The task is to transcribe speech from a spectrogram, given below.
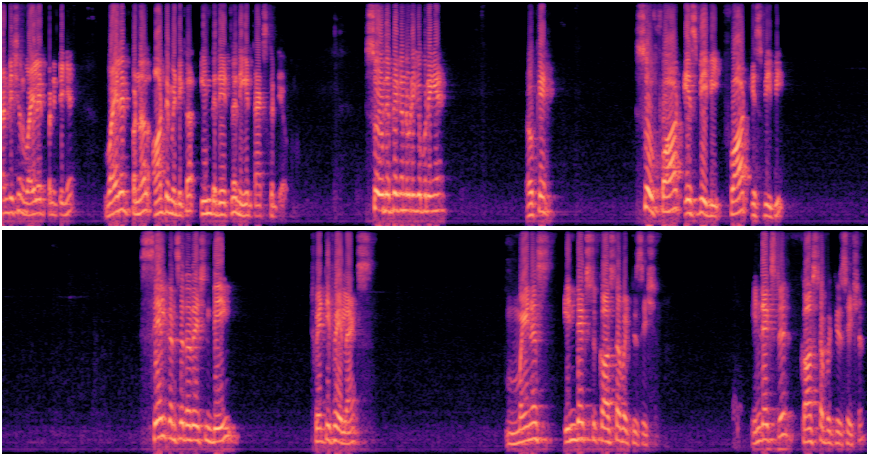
கண்டிஷன் வயலேட் பண்ணிட்டீங்க. violate பண்ணால் ஆட்டோமேட்டிக்கா இந்த டேட்ல நீங்க டாக்ஸ் கட்டி ஆகணும் ஸோ இதை எப்படி கண்டுபிடிக்க போறீங்க okay so for SPB for SPB sale consideration being 25 lakhs minus indexed cost of acquisition. Indexed cost of acquisition.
